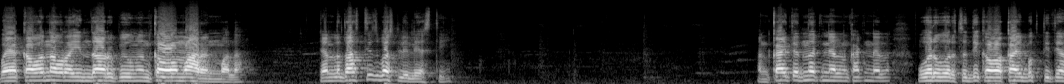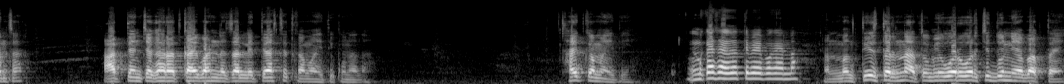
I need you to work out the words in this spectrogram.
बाया कवा नवरा येईन दारू पिऊन आणि कवा मारन मला. त्यांना जास्तीच बसलेली असते. आणि काय त्या नटण्याला खाटण्याला वरवरचं दिखावा काय बघते त्यांचा? आज त्यांच्या घरात काय भांडणं चालले ते असतात का माहिती कुणाला? आहेत का माहिती? मग कशा जाते बाई बघायला? आणि मग तेच तर ना तुम्ही वरवरची दुनिया बघताय.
